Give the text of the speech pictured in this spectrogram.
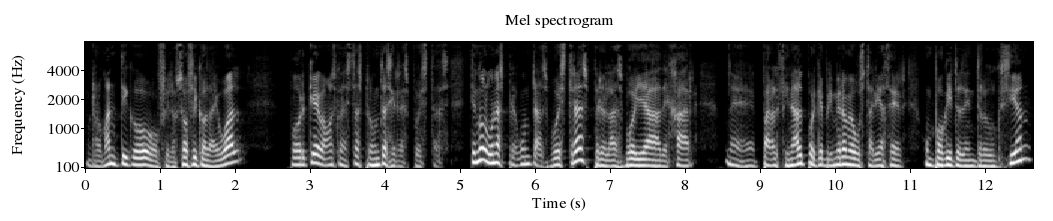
romántico o filosófico, da igual, porque vamos con estas preguntas y respuestas. Tengo algunas preguntas vuestras, pero las voy a dejar eh, para el final porque primero me gustaría hacer un poquito de introducción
